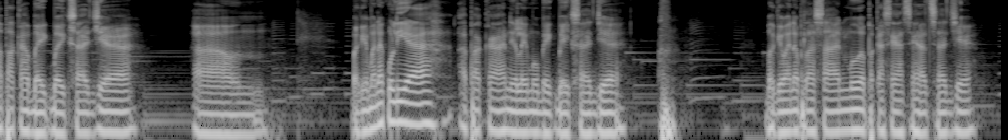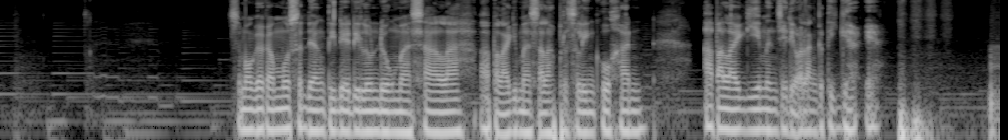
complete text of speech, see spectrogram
Apakah baik-baik saja? Em, bagaimana kuliah? Apakah nilaimu baik-baik saja? Bagaimana perasaanmu? Apakah sehat-sehat saja? Semoga kamu sedang tidak dilundung masalah, apalagi masalah perselingkuhan, apalagi menjadi orang ketiga ya.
